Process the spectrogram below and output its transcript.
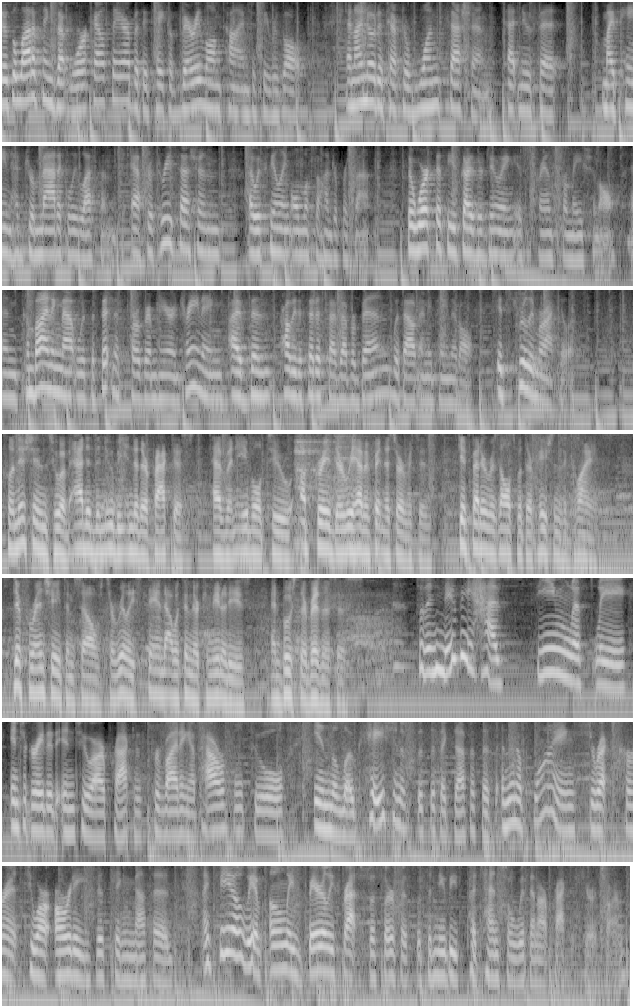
There's a lot of things that work out there, but they take a very long time to see results. And I noticed after one session at NeuFit, my pain had dramatically lessened. After three sessions, I was feeling almost 100%. The work that these guys are doing is transformational. And combining that with the fitness program here and training, I've been probably the fittest I've ever been without any pain at all. It's truly miraculous. Clinicians who have added the Neubie into their practice have been able to upgrade their rehab and fitness services, get better results with their patients and clients, differentiate themselves to really stand out within their communities and boost their businesses. So the Neubie has seamlessly integrated into our practice, providing a powerful tool in the location of specific deficits and then applying direct current to our already existing methods. I feel we have only barely scratched the surface with the Neubie's potential within our practice here at Charm.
